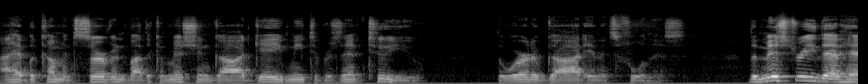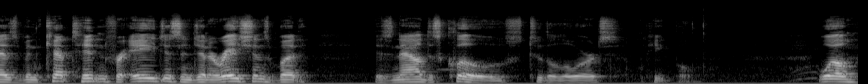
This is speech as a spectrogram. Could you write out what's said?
I have become its servant by the commission God gave me to present to you the Word of God in its fullness the mystery that has been kept hidden for ages and generations, but is now disclosed to the Lord's people. Well,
